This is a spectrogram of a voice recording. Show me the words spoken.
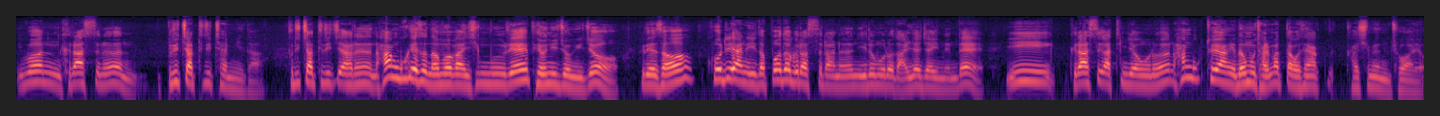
이번 그라스는 브리차 트리차입니다. 브리차 트리차는 한국에서 넘어간 식물의 변이종이죠. 그래서 코리안 리더 버더그라스라는 이름으로도 알려져 있는데 이 그라스 같은 경우는 한국 토양에 너무 잘 맞다고 생각하시면 좋아요.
